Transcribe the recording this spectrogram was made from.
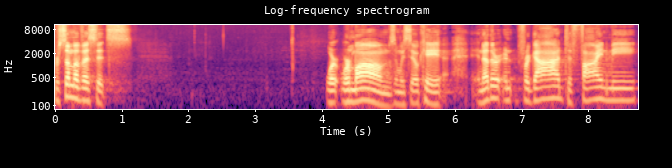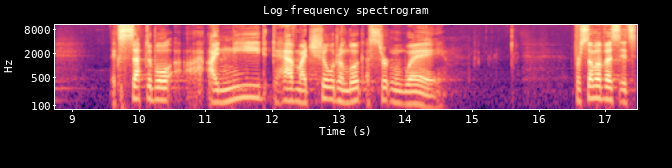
For some of us, it's we're, we're moms and we say, okay, another, for God to find me acceptable, I need to have my children look a certain way. For some of us, it's,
